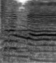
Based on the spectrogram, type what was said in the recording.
భద్రమ్మా మీ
